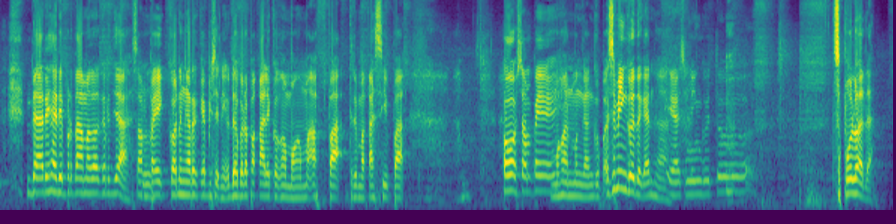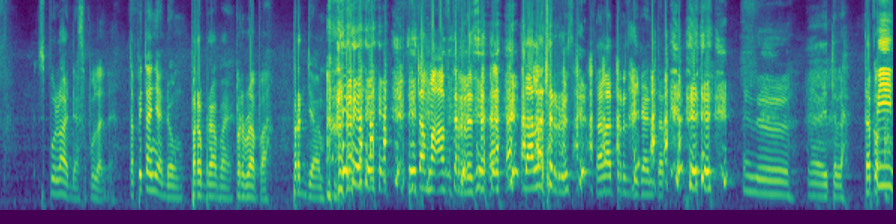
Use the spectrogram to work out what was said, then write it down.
dari hari pertama kau kerja Hmm. sampai kau dengar episode ini, udah berapa kali kau ngomong maaf Pak, terima kasih Pak, oh sampai mohon mengganggu Pak. Seminggu tuh kan? Hah. ya seminggu tuh Sepuluh ada, 10 ada sepuluh ada. tapi tanya dong per berapa ya Per berapa? per jam Minta maaf terus. salah terus salah terus di kantor Aduh. ya itulah tapi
